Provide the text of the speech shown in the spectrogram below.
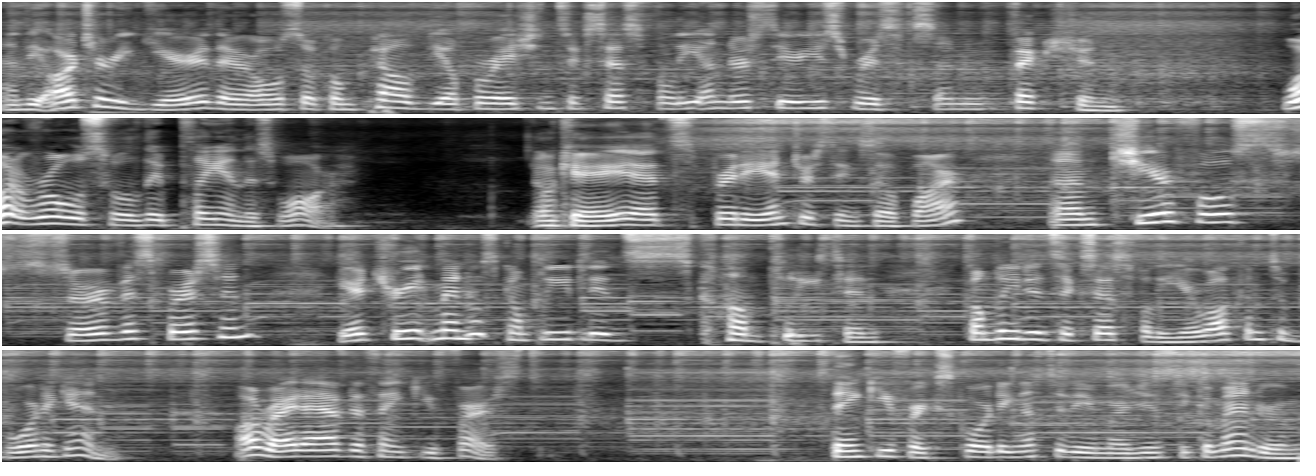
And the artery gear, they're also compelled the operation successfully under serious risks of infection. What roles will they play in this war? Okay, that's pretty interesting so far. Um, cheerful service person. Your treatment has completed completed completed successfully. You're welcome to board again. Alright, I have to thank you first. Thank you for escorting us to the emergency command room.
